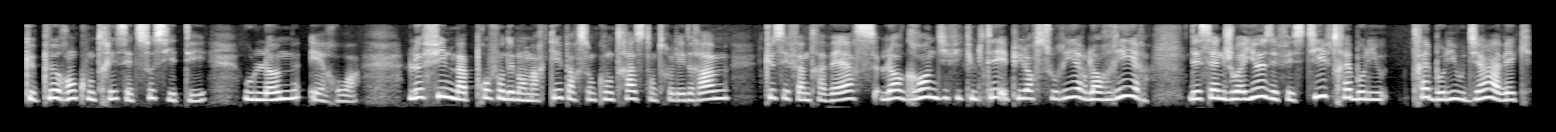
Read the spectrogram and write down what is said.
que peut rencontrer cette société où l'homme est roi. Le film m'a profondément marqué par son contraste entre les drames que ces femmes traversent, leurs grandes difficultés et puis leur sourire, leur rire, des scènes joyeuses et festives, très, très bollywoodien avec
